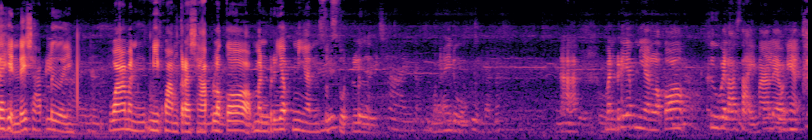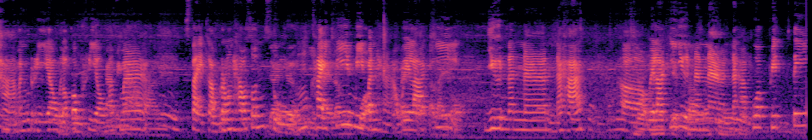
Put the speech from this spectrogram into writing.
จะเห็นได้ชัดเลย ว่ามันมีความกระชับแล้วก็มันเรียบเนียนสุดๆเลยใช่ค่ะมันให้ดูนะคะมันเรียบเนียนแล้วก็คือเวลาใส่มาแล้วเนี่ยขามันเรียวแล้วก็เพรียวมากๆ ใส่กับรองเท้าส้นสูง ใครที่มีปัญหาเวลาที่ยืนนานๆนะคะ เอ่อเวลาที่ยืนนานๆนะคะ พวกพริตตี้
